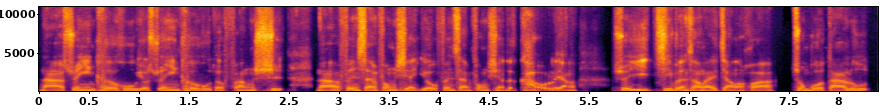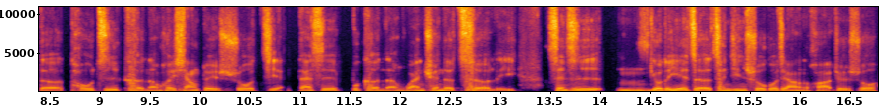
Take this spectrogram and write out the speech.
那顺应客户有顺应客户的方式，那分散风险也有分散风险的考量。所以基本上来讲的话，中国大陆的投资可能会相对缩减，但是不可能完全的撤离。甚至，嗯，有的业者曾经说过这样的话，就是说，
